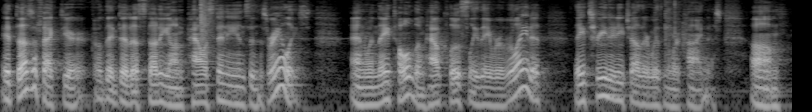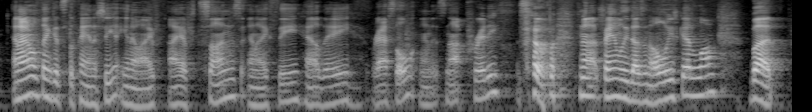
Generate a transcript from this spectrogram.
it does affect your. They did a study on Palestinians and Israelis, and when they told them how closely they were related, they treated each other with more kindness. Um, and I don't think it's the panacea. You know, I've, I have sons, and I see how they wrestle, and it's not pretty. So, not family doesn't always get along, but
